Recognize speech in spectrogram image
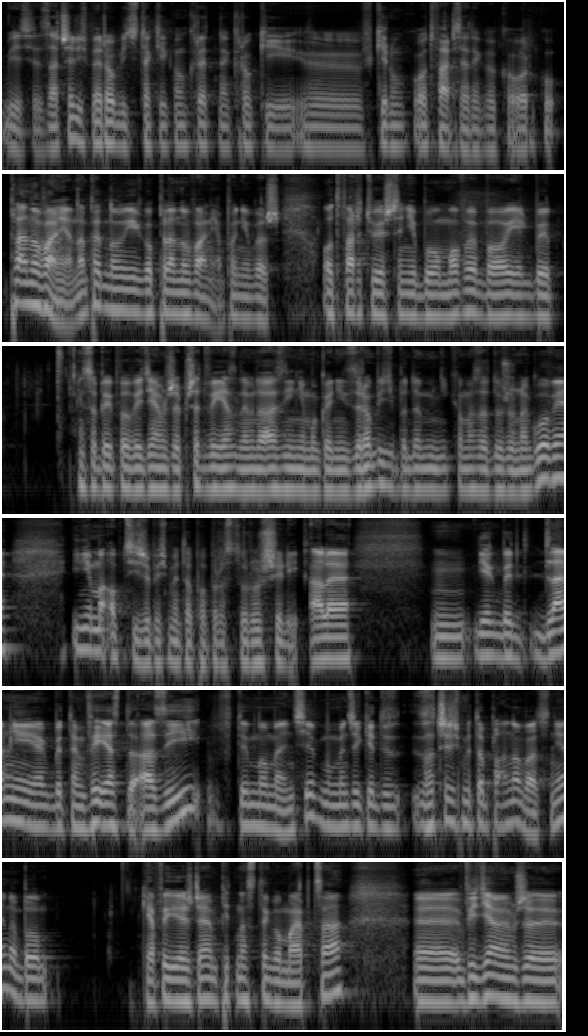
wiecie, zaczęliśmy robić takie konkretne kroki e, w kierunku otwarcia tego coworku. Planowania, na pewno jego planowania, ponieważ o otwarciu jeszcze nie było mowy, bo jakby ja sobie powiedziałem, że przed wyjazdem do Azji nie mogę nic zrobić, bo Dominika ma za dużo na głowie i nie ma opcji, żebyśmy to po prostu ruszyli. Ale mm, jakby dla mnie jakby ten wyjazd do Azji w tym momencie, w momencie kiedy zaczęliśmy to planować, nie? No bo ja wyjeżdżałem 15 marca. E, wiedziałem, że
